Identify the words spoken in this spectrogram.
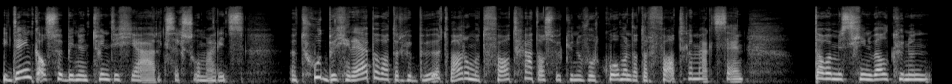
Ik denk als we binnen twintig jaar, ik zeg zomaar iets, het goed begrijpen wat er gebeurt, waarom het fout gaat, als we kunnen voorkomen dat er fouten gemaakt zijn, dat we misschien wel kunnen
